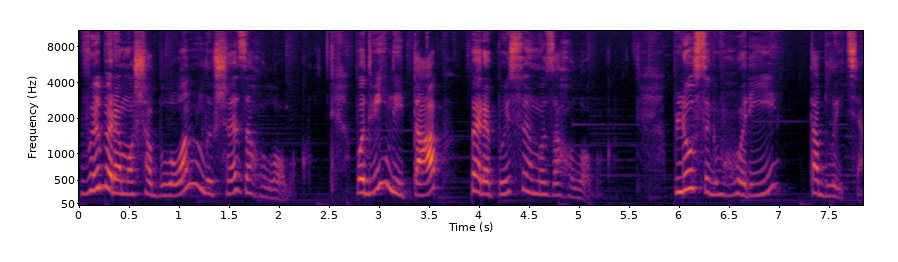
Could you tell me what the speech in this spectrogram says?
Виберемо шаблон лише заголовок. Подвійний таб переписуємо заголовок. Плюсик вгорі таблиця.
